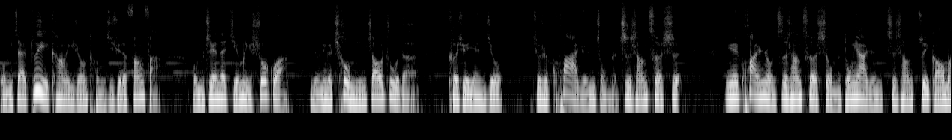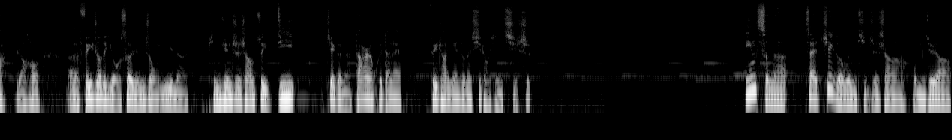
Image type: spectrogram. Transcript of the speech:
我们在对抗一种统计学的方法。我们之前在节目里说过啊，有那个臭名昭著的科学研究，就是跨人种的智商测试。因为跨人种智商测试，我们东亚人智商最高嘛，然后呃，非洲的有色人种裔呢，平均智商最低。这个呢，当然会带来非常严重的系统性歧视。因此呢，在这个问题之上啊，我们就要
